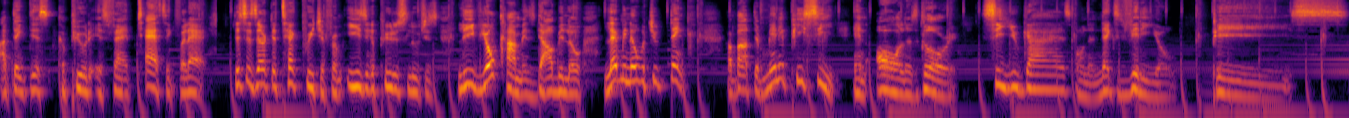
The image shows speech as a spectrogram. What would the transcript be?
I think this computer is fantastic for that. This is Eric the Tech Preacher from Eazy Computer Solutions. Leave your comments down below. Let me know what you think about the mini PC in all its glory. See you guys on the next video. Peace.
